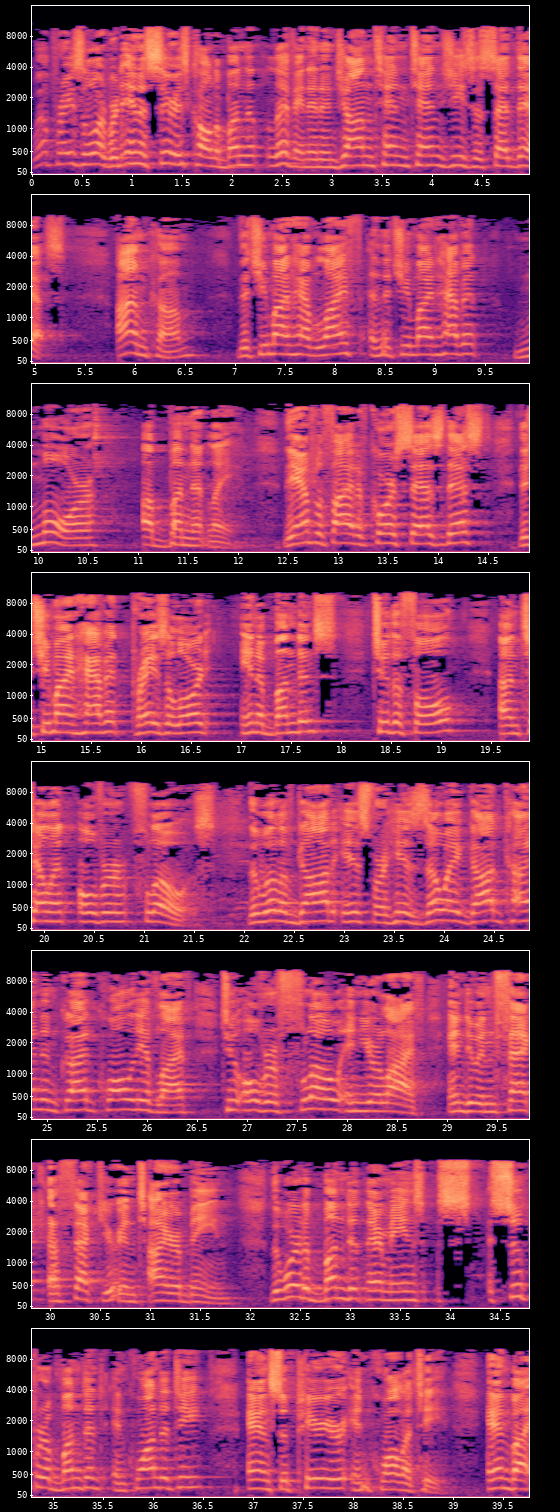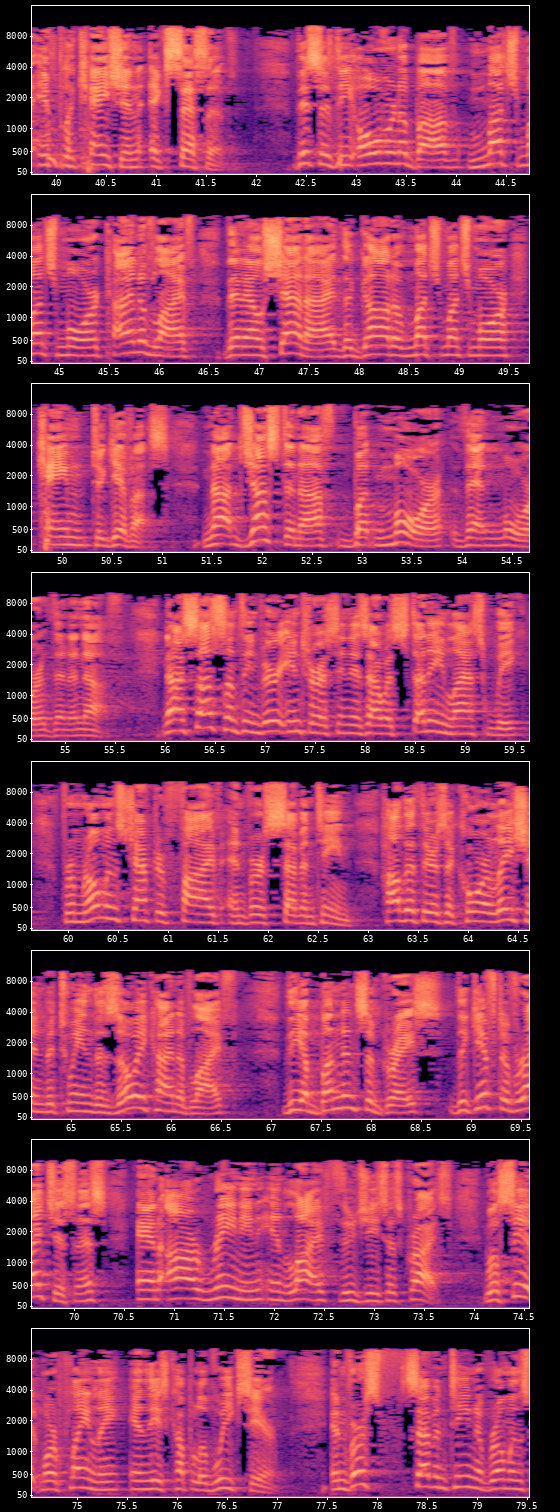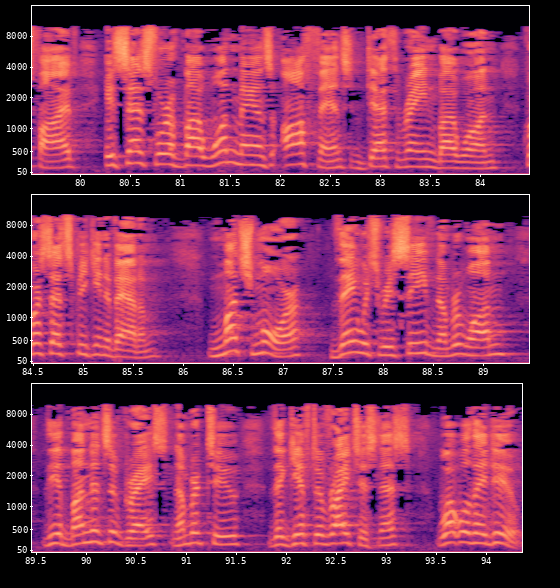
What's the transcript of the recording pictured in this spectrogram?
Well, praise the Lord. We're in a series called Abundant Living, and in John 10 10, Jesus said this I'm come that you might have life and that you might have it more abundantly. The Amplified, of course, says this that you might have it, praise the Lord, in abundance to the full until it overflows. The will of God is for His Zoe, God kind and God quality of life to overflow in your life and to infect, affect your entire being. The word abundant there means superabundant in quantity and superior in quality, and by implication, excessive. This is the over and above, much, much more kind of life that El Shaddai, the God of much, much more, came to give us. Not just enough, but more than more than enough. Now, I saw something very interesting as I was studying last week from Romans chapter 5 and verse 17. How that there's a correlation between the Zoe kind of life, the abundance of grace, the gift of righteousness, and our reigning in life through Jesus Christ. We'll see it more plainly in these couple of weeks here. In verse 17 of Romans 5, it says, For if by one man's offense death reigned by one, of course that's speaking of Adam, much more they which receive, number one, the abundance of grace, number two, the gift of righteousness, what will they do?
